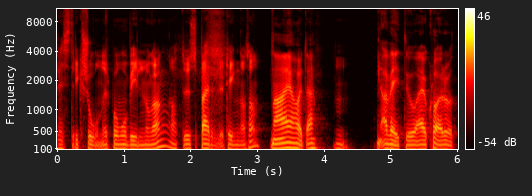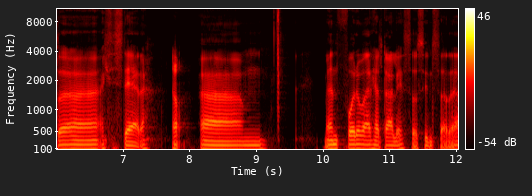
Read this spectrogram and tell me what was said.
restriksjoner på mobilen noen gang? At du sperrer ting og sånn? Nei, jeg har ikke det. Mm. Jeg vet jo, jeg er jo klar over at det eksisterer. Ja. Um, men for å være helt ærlig, så syns jeg det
